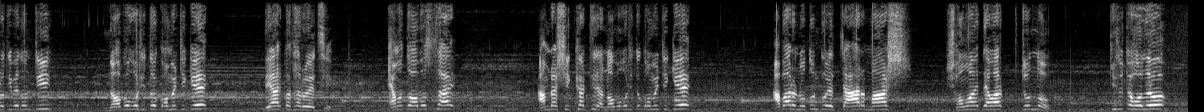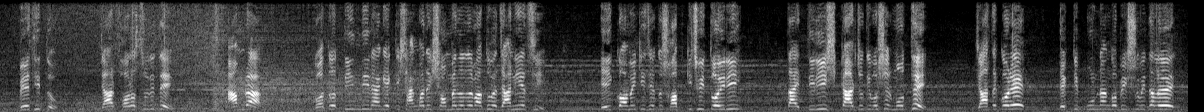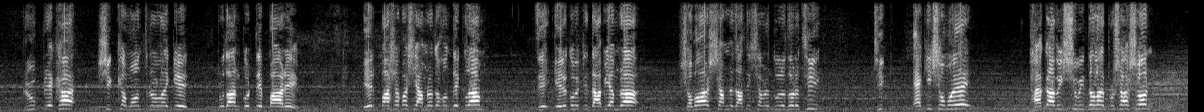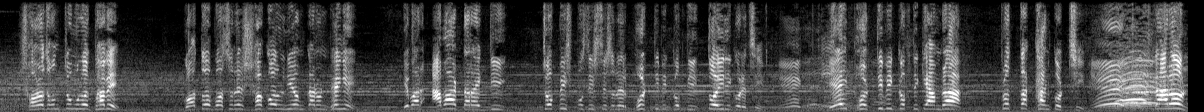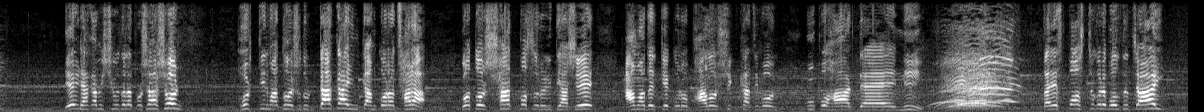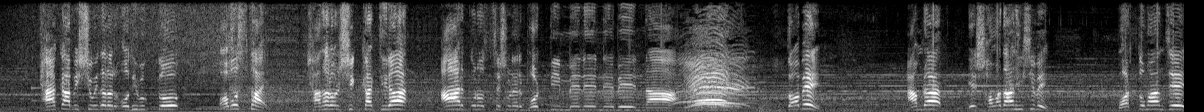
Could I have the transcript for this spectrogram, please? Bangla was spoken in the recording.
প্রতিবেদনটি নবগঠিত কমিটিকে দেওয়ার কথা রয়েছে। এমতো অবস্থায় আমরা শিক্ষার্থীরা নবগঠিত কমিটিকে আবারও নতুন করে চার মাস সময় দেওয়ার জন্য কিছুটা হলেও ব্যথিত। যার ফলশ্রুতিতে আমরা গত তিন দিন আগে একটি সাংবাদিক সম্মেলনের মাধ্যমে জানিয়েছি, এই কমিটি যেহেতু সব কিছুই তৈরি, তাই তিরিশ কার্যদিবসের মধ্যে যাতে করে একটি পূর্ণাঙ্গ বিশ্ববিদ্যালয়ের রূপরেখা শিক্ষা মন্ত্রণালয়কে প্রদান করতে পারে। এর পাশাপাশি আমরা যখন দেখলাম যে এরকম একটি দাবি আমরা সবার সামনে জাতির সামনে তুলে ধরেছি ঠিক একই সময়ে ঢাকা বিশ্ববিদ্যালয় প্রশাসন ষড়যন্ত্রমূলকভাবে গত বছরের সকল নিয়মকানুন ভেঙে এবার আবার তারা একটি চব্বিশ পঁচিশ সেশনের ভর্তি বিজ্ঞপ্তি তৈরি করেছে। এই ভর্তি বিজ্ঞপ্তিকে আমরা প্রত্যাখ্যান করছি। কারণ এই ঢাকা বিশ্ববিদ্যালয় প্রশাসন ভর্তির মাধ্যমে শুধু টাকা ইনকাম করা ছাড়া গত সাত বছরের ইতিহাসে আমাদেরকে কোনো ভালো শিক্ষা জীবন উপহার দেয়নি। তাই স্পষ্ট করে বলতে চাই, ঢাকা বিশ্ববিদ্যালয়ের অধিভুক্ত অবস্থায় সাধারণ শিক্ষার্থীরা আর কোন সেশনের ভর্তি মেনে নেবে না। তবে আমরা এর সমাধান হিসেবে বর্তমান যে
